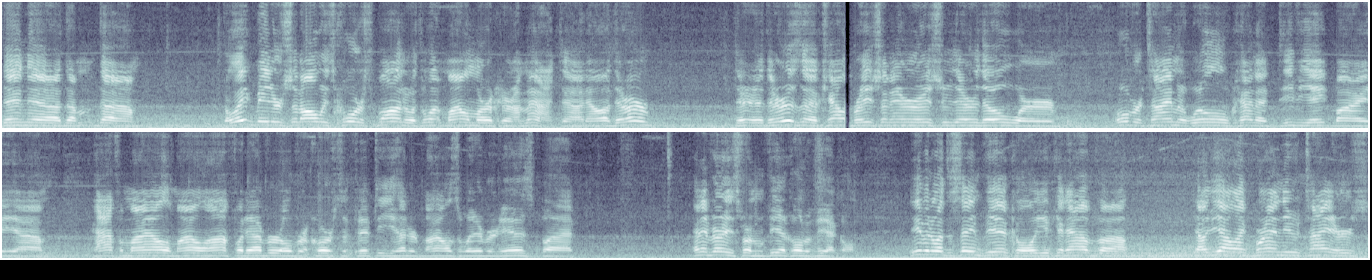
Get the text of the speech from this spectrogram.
then uh, the, the, the leg meter should always correspond with what mile marker I'm at. Uh, now there are there there is a calibration error issue there though, where over time it will kind of deviate by um, half a mile, a mile off, whatever, over a course of 50, 100 miles, or whatever it is, but, and it varies from vehicle to vehicle. Even with the same vehicle, you can have, uh, you know, yeah, like brand new tires,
